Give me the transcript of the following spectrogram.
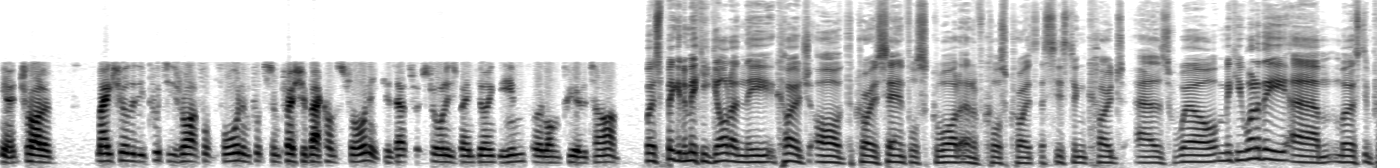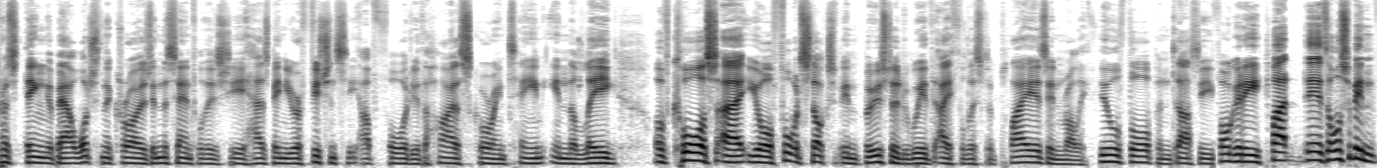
you know, try to make sure that he puts his right foot forward and puts some pressure back on Strawny because that's what Strawny's been doing to him for a long period of time. We're speaking to Mickey Godden, the coach of the Crows SANFL squad, and of course Crows assistant coach as well. Mickey, one of the um, most impressive thing about watching the Crows in the SANFL this year has been your efficiency up forward. You're the highest scoring team in the league. Of course, uh, your forward stocks have been boosted with AFL listed players in Rolly Thilthorpe and Darcy Fogarty, but there's also been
